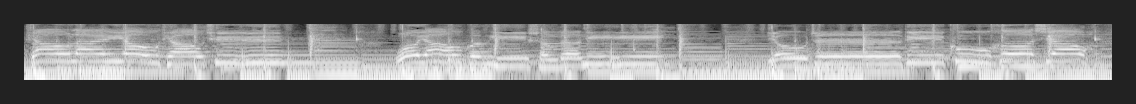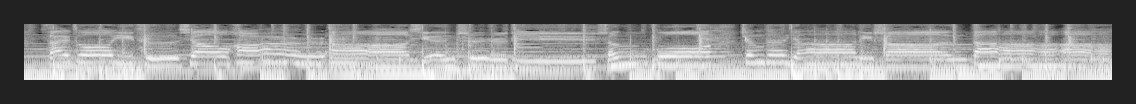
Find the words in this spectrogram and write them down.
跳来又跳去，我要笑，再做一次小孩儿啊！现实的生活真的压力山大，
